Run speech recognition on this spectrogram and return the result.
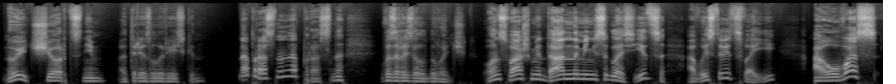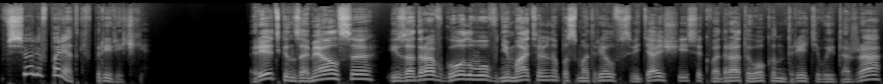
— Ну и черт с ним, — отрезал Редькин. — Напрасно, напрасно, — возразил Дуванчик. — Он с вашими данными не согласится, а выставит свои. А у вас все ли в порядке в приречке? Редькин замялся и, задрав голову, внимательно посмотрел в светящиеся квадраты окон третьего этажа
